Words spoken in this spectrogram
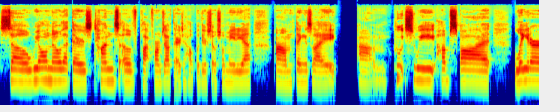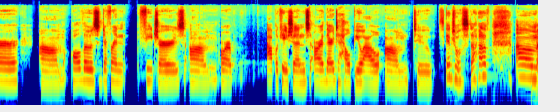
So, we all know that there's tons of platforms out there to help with your social media. Um, things like um, Hootsuite, HubSpot, Later um, all those different features um, or applications are there to help you out um, to schedule stuff. Um,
